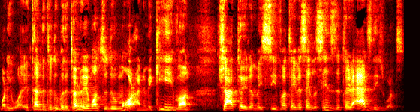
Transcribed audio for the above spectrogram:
what he intended to do, but the Torah he wants to do more. Since the Torah adds these words,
